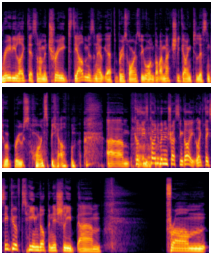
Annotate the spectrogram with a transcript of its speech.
really like this and i'm intrigued. The album isn't out yet the bruce hornsby one but i'm actually going to listen to a bruce hornsby album um, because he's kind of an interesting guy. Like they seem to have teamed up initially um, from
